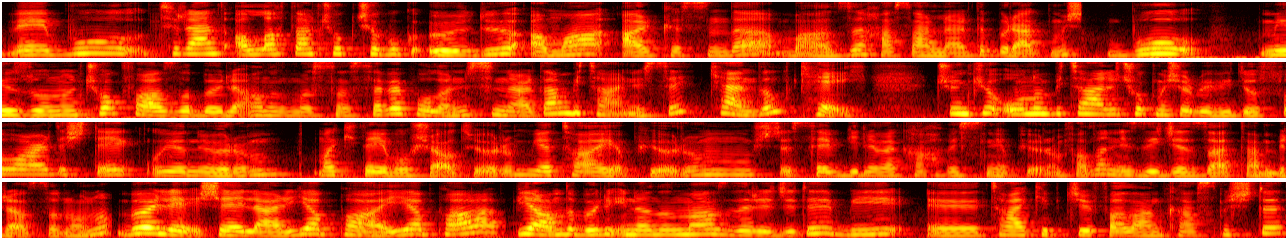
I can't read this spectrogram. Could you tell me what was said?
Ve bu trend Allah'tan çok çabuk öldü ama arkasında bazı hasarlar da bırakmış. Bu mevzunun çok fazla böyle anılmasına sebep olan isimlerden bir tanesi Kendall K. Çünkü onun bir tane çok meşhur bir videosu vardı. İşte uyanıyorum, makineyi boşaltıyorum, yatağı yapıyorum, işte sevgilime kahvesini yapıyorum falan. İzleyeceğiz zaten birazdan onu. Böyle şeyler yapa yapa bir anda böyle inanılmaz derecede bir e, takipçi falan kasmıştı.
